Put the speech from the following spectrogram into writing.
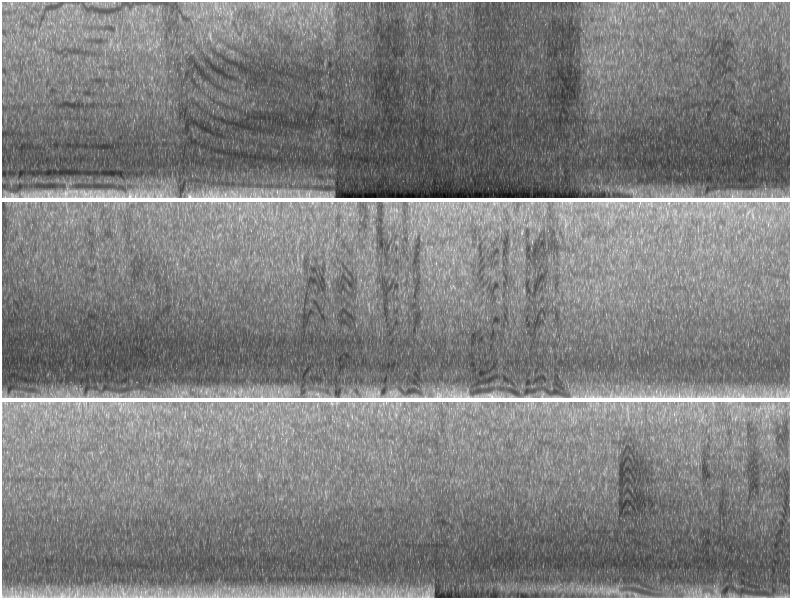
of the world. On the women's division. And accompanied by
